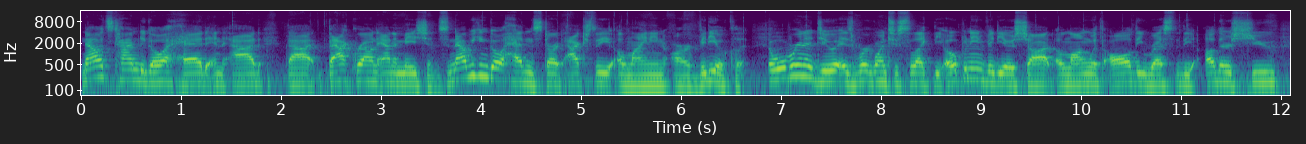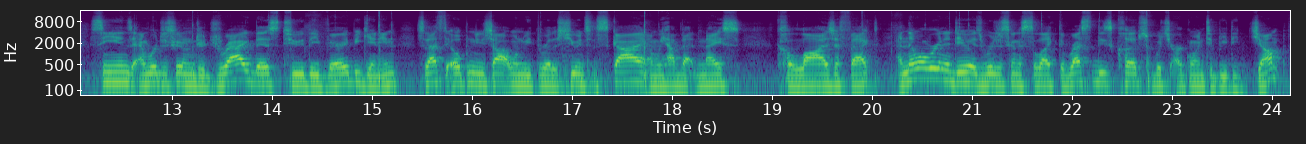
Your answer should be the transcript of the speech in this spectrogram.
Now it's time to go ahead and add that background animation. So now we can go ahead and start actually aligning our video clip. So what we're gonna do is we're going to select the opening video shot along with all the rest of the other shoe scenes and we're just going to drag this to the very beginning. So that's the opening shot when we throw the shoe into the sky and we have that nice collage effect. And then what we're gonna do is we're just gonna select the rest of these clips, which are going to be the jump.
